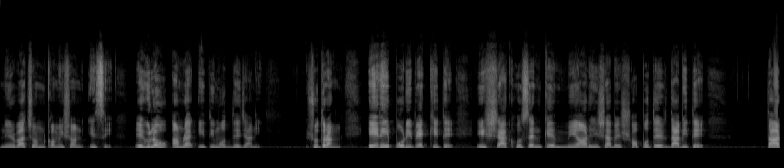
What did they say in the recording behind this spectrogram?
নির্বাচন কমিশন ইসি। এগুলোও আমরা ইতিমধ্যে জানি। সুতরাং এরই পরিপ্রেক্ষিতে ইশরাক হোসেনকে মেয়র হিসাবে শপথের দাবিতে তার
